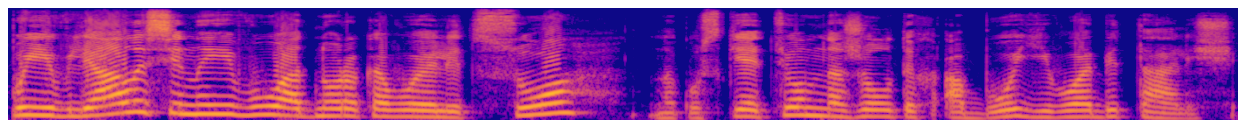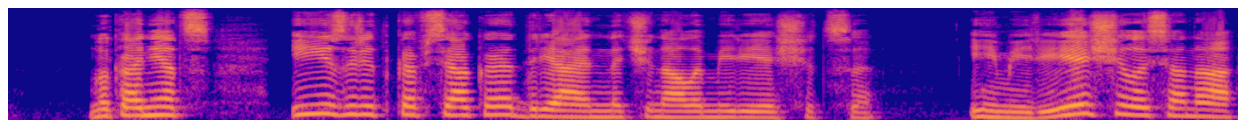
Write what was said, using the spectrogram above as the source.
появлялось и на его одно роковое лицо на куске темно-желтых обой его обиталища. Наконец, изредка всякая дрянь начинала мерещиться, и мерещилась она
